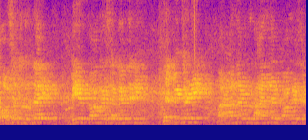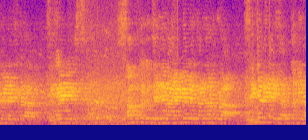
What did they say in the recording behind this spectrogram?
భవిష్యత్తులు ఉంటాయి. మీరు కాంగ్రెస్ అభ్యర్థిని గెలిపించండి. మనమందరం కూడా అందరు కాంగ్రెస్ ఇక్కడ సింగరేణి సంస్థకు చెందిన ఎమ్మెల్యే సింగరేణి సంస్థ మీద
